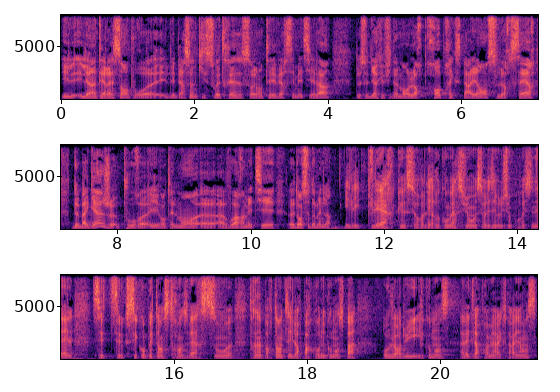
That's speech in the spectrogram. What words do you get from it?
il, est intéressant pour euh, des personnes qui souhaiteraient s'orienter vers ces métiers-là de se dire que finalement leur propre expérience leur sert de bagage pour euh, éventuellement euh, avoir un métier dans ce domaine-là. Il est clair que sur les reconversions et sur les évolutions professionnelles, ces compétences transverses sont très importantes et leur parcours ne commence pas Aujourd'hui, ils commencent avec leur première expérience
